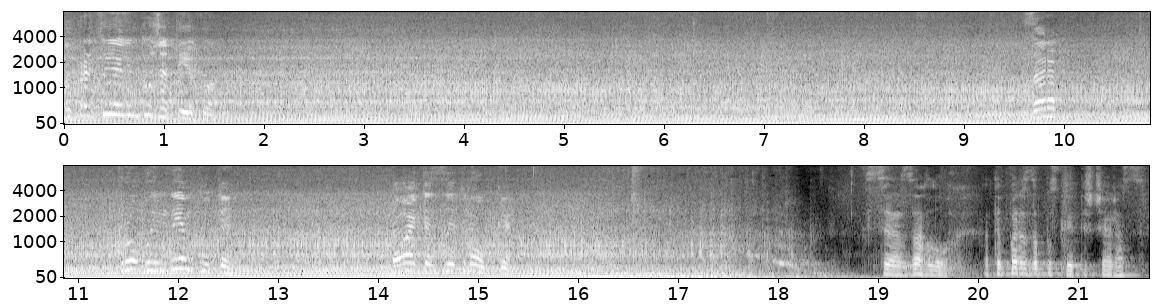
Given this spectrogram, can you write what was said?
Ну працює він дуже тихо. Зараз пробуємо вимкнути. Давайте з кнопки. Все, заглох. А тепер запустити ще раз.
